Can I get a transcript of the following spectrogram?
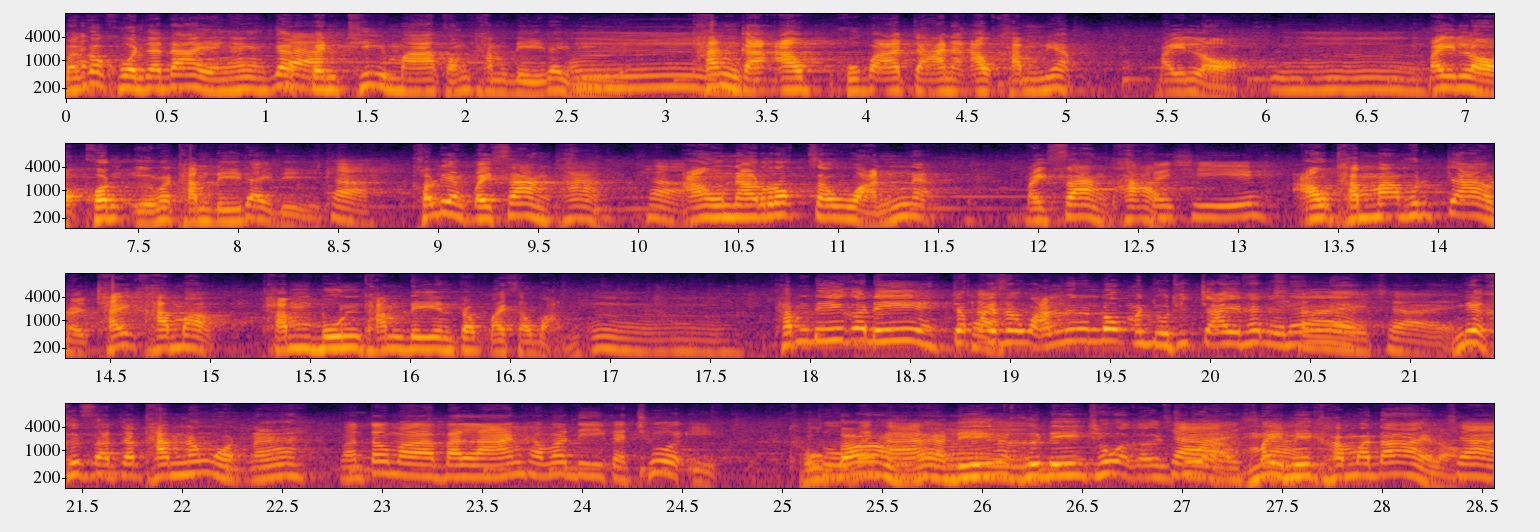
มันก็ควรจะได้อย่างนั้นก็ค่ะเป็นที่มาของทำดีได้ดี อืม ท่านก็เอาครูบาอาจารย์น่ะเอาคำเนี้ยไปหลอก อืม ไปหลอกคนอื่นว่าทำดีได้ดี ค่ะเขาเรียกไปสร้างภาพ ค่ะเอานรกสวรรค์เนี่ย ไปสร้างภาพ ไปชี้ เอาธรรมะพุทธเจ้าเนี่ยใช้คำว่าทำบุญทำดีต้องไปสวรรค์อืม ทำดีก็ดีจะไปค่ะ สวรรค์หรือนรกมันอยู่ที่ใจท่านเองนั่นใช่แหละใช่เนี่ยคือสัจธรรมทั้งหมดนะ มันต้องมาบาลานซ์คำว่าดีกับชั่วอีกถูกต้องไหมคะอะดีก็คือดีชั่วก็คือชั่วใช่ใช่ ไม่มีคำว่าได้หรอกใช่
